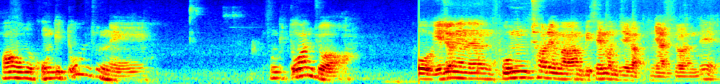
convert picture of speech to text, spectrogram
아 오늘 공기 또 안 좋네. 공기 또 안 좋아 뭐 예전에는 봄철에만 미세먼지가 굉장히 안 좋았는데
